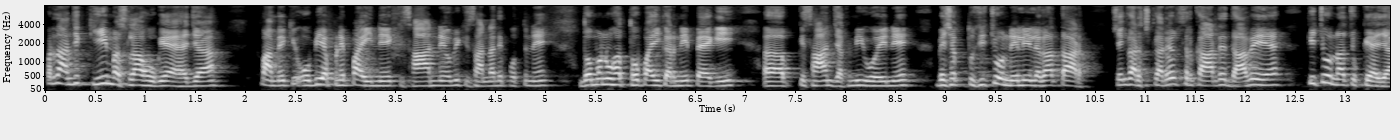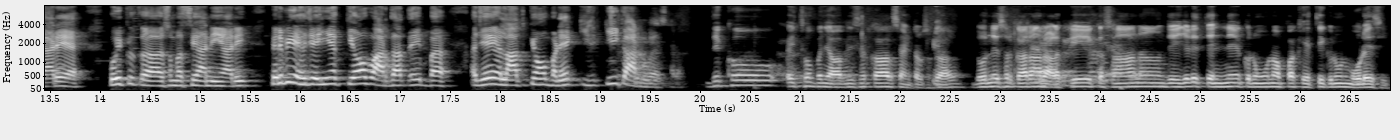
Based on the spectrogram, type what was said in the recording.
ਪ੍ਰਧਾਨ ਜੀ ਕੀ ਮਸਲਾ ਹੋ ਗਿਆ ਹੈ ਜਾਂ ਭਾਵੇਂ ਕਿ ਉਹ ਵੀ ਆਪਣੇ ਭਾਈ ਨੇ ਕਿਸਾਨ ਨੇ ਉਹ ਵੀ ਕਿਸਾਨਾਂ ਦੇ ਪੁੱਤ ਨੇ ਦੋਵਾਂ ਨੂੰ ਹੱਥੋਂ ਪਾਈ ਕਰਨੀ ਪੈ ਗਈ। ਅ, ਕਿਸਾਨ ਜ਼ਖਮੀ ਹੋਏ ਨੇ। ਬੇਸ਼ੱਕ ਤੁਸੀਂ ਝੋਨੇ ਲਈ ਲਗਾਤਾਰ ਸੰਘਰਸ਼ ਕਰ ਰਹੇ ਹੋ, ਸਰਕਾਰ ਦੇ ਦਾਅਵੇ ਹੈ ਕਿ ਝੋਨਾ ਚੁੱਕਿਆ ਜਾ ਰਿਹਾ ਹੈ, ਕੋਈ ਕ- ਸਮੱਸਿਆ ਨਹੀਂ ਆ ਰਹੀ। ਫਿਰ ਵੀ ਇਹ ਜਿਹੀਆਂ ਕਿਉਂ ਵਾਰਦਾਤ ਇਹ ਬ- ਅਜਿਹੇ ਹਾਲਾਤ ਕਿਉਂ ਬਣੇ? ਕੀ ਕੀ ਕਾਰਨ ਹੋਇਆ ਸਾਰਾ ਦੇਖੋ, ਇੱਥੋਂ ਪੰਜਾਬ ਦੀ ਸਰਕਾਰ, ਸੈਂਟਰ ਸਰਕਾਰ, ਦੋਨੇ ਸਰਕਾਰਾਂ ਰਲ ਕੇ ਕਿਸਾਨ ਦੇ ਜਿਹੜੇ ਤਿੰਨੇ ਕਾਨੂੰਨ ਆਪਾਂ ਖੇਤੀ ਕਾਨੂੰਨ ਮੋੜੇ ਸੀ,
